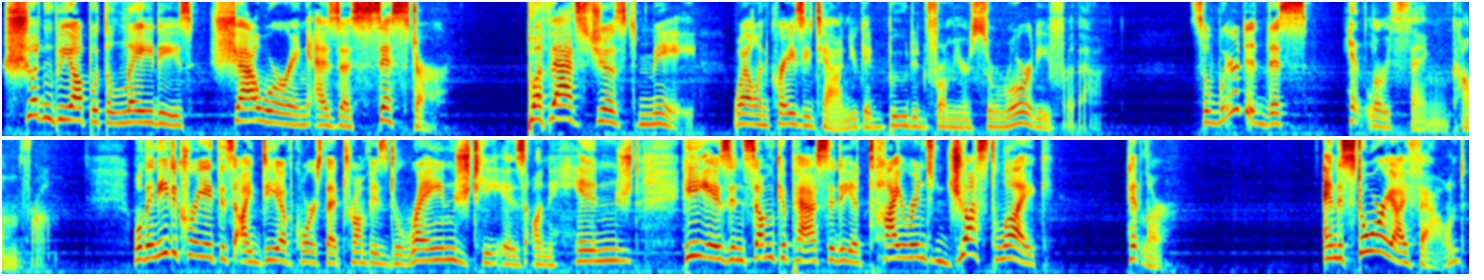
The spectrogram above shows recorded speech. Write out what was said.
shouldn't be up with the ladies showering as a sister. But that's just me. Well, in Crazy Town, you get booted from your sorority for that. So, where did this Hitler thing come from? Well, they need to create this idea, of course, that Trump is deranged, he is unhinged, he is in some capacity a tyrant just like Hitler. And a story I found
